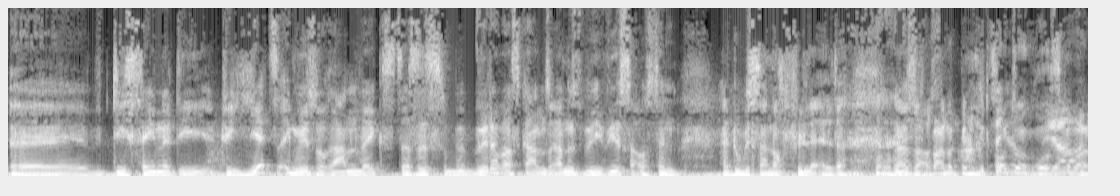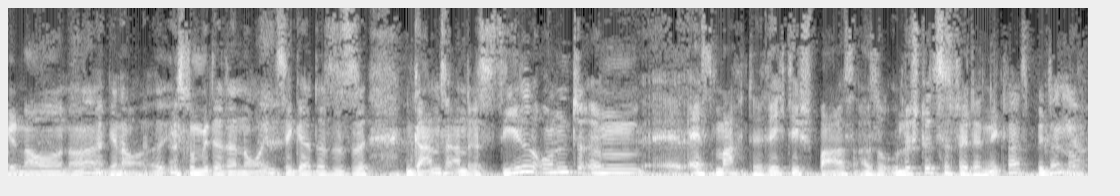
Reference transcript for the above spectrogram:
äh, die Szene, die, die jetzt irgendwie so ranwächst, das ist wieder was ganz anderes, wie wir es aus den, ja, du bist ja noch viel älter. Ne, so aus war den noch mit 80ern. Otto groß Ja, geworden. genau, ne, genau. Ich so Mitte der 90er, das ist ein ganz anderes Stil und ähm, es macht richtig Spaß. Also unterstützt es bitte. Niklas, bitte noch.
